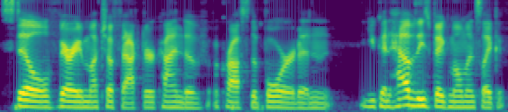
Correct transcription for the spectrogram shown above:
still very much a factor kind of across the board. And you can have these big moments like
